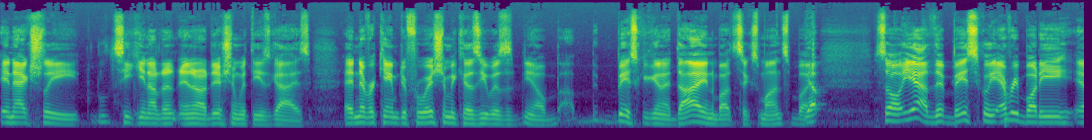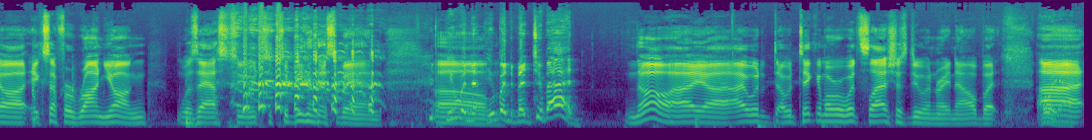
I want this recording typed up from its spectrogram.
in actually seeking out an, an audition with these guys. It never came to fruition because he was, you know, basically going to die in about six months. But Yep. so yeah, the, basically everybody uh, except for Ron Young was asked to to, to be in this band. you, wouldn't, Um, wouldn't have been too bad. No, I uh, I would I would take him over what Slash is doing right now, but Oh, uh,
